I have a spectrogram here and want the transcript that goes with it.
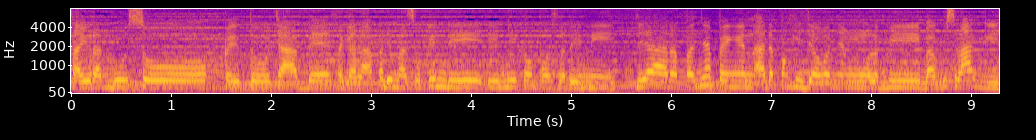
Sayuran busuk, itu cabai, segala apa dimasukin di ini komposter ini. Dia harapannya pengen ada penghijauan yang lebih bagus lagi.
